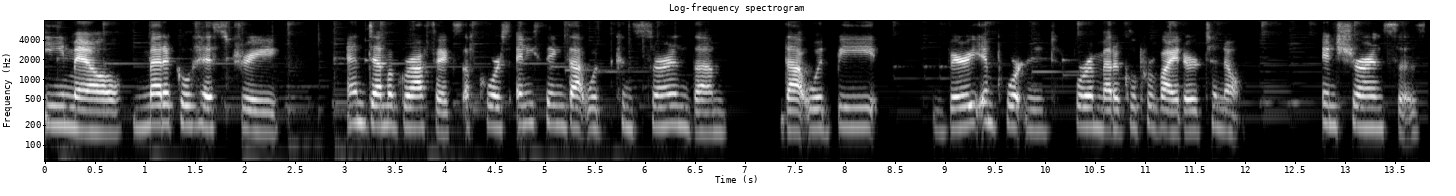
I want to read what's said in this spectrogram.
email, medical history, and demographics. Of course, anything that would concern them that would be very important for a medical provider to know. Insurances,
